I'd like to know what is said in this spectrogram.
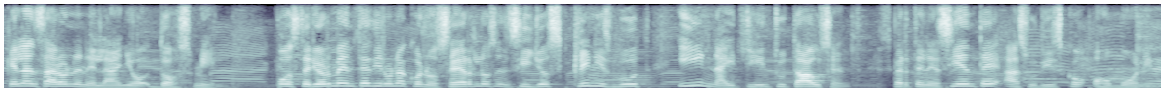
que lanzaron en el año 2000. Posteriormente dieron a conocer los sencillos Clean Eastwood y 19 2000 perteneciente a su disco homónimo.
